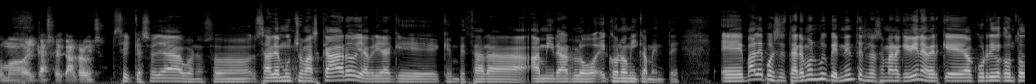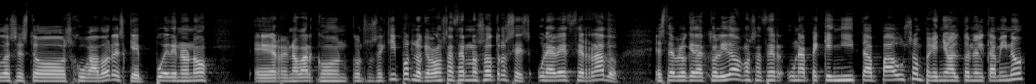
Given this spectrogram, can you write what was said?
como el caso de Cam Robinson. Sí, que eso ya, bueno, sale mucho más caro y habría que, que empezar a, a mirarlo económicamente. Eh, vale, pues estaremos muy pendientes la semana que viene a ver qué ha ocurrido con todos estos jugadores que pueden o no eh, renovar con, con sus equipos. Lo que vamos a hacer nosotros es, una vez cerrado este bloque de actualidad, vamos a hacer una pequeñita pausa, un pequeño alto en el camino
